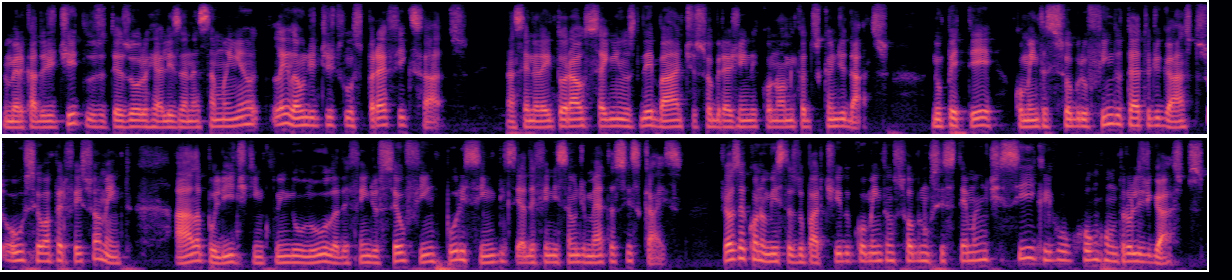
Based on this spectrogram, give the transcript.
No mercado de títulos, o Tesouro realiza nesta manhã leilão de títulos pré-fixados. Na cena eleitoral, seguem os debates sobre a agenda econômica dos candidatos. No PT, comenta-se sobre o fim do teto de gastos ou seu aperfeiçoamento. A ala política, incluindo o Lula, defende o seu fim puro e simples e a definição de metas fiscais. Já os economistas do partido comentam sobre um sistema anticíclico com controle de gastos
